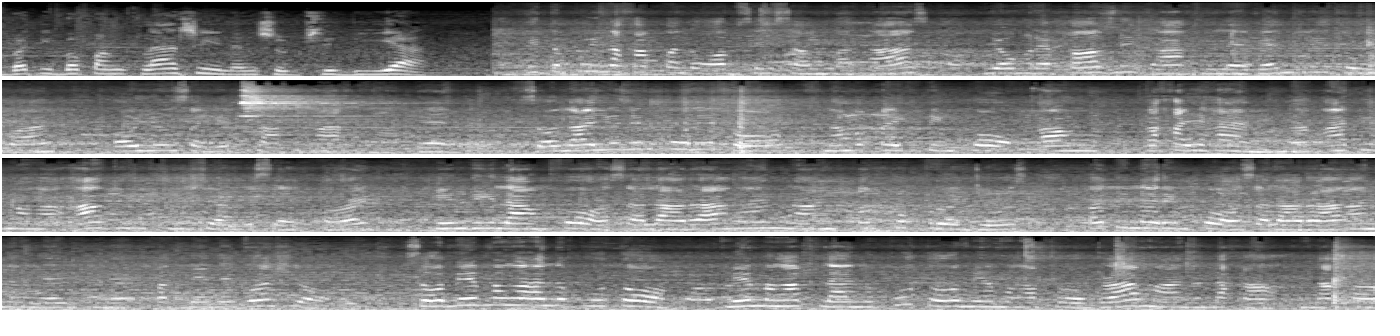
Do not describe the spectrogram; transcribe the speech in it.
iba't iba pang klase ng subsidiya. Ito po'y nakapaloob sa isang batas, yung Republic Act 11321 o yung sa GIPS Act natin. So layunin po nito na mapaigting po ang kakayahan ng ating mga agri-fishery sector, hindi lang po sa larangan ng pagpo-produce, pati na rin po sa larangan ng ne- ne- pagnenegosyo. So may mga ano po to, may mga plano po to, may mga programa na naka, naka,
